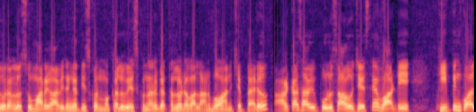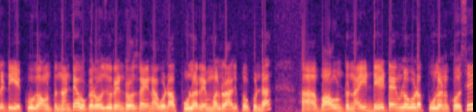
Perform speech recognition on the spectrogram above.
దూరంలో సుమారుగా ఆ విధంగా తీసుకొని మొక్కలు వేసుకున్నారు. గతంలోనే వాళ్ళ అనుభవాన్ని చెప్పారు. అరకాసావి పూలు సాగు చేస్తే వాటి కీపింగ్ క్వాలిటీ ఎక్కువగా ఉంటుందంటే ఒక రోజు రెండు రోజులు అయినా కూడా పూల రెమ్మలు రాలిపోకుండా బాగుంటున్నాయి. డే టైంలో కూడా పూలను కోసి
